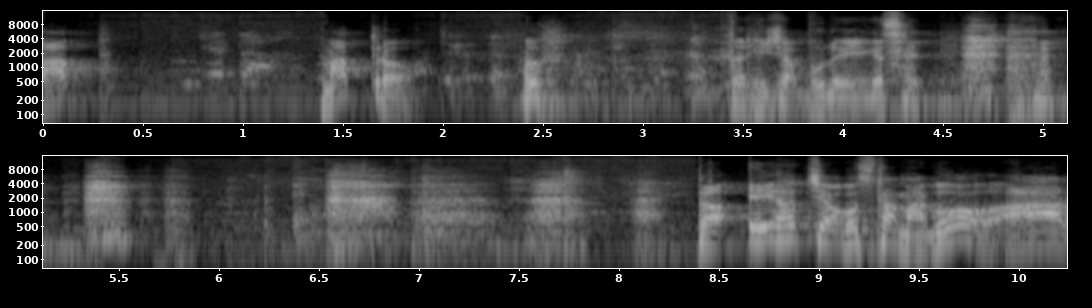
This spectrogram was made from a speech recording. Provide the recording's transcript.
বাপ? মাত্র? তোর হিসাব ভুল হয়ে গেছে। তা এই হচ্ছে অবস্থা মাগো আর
